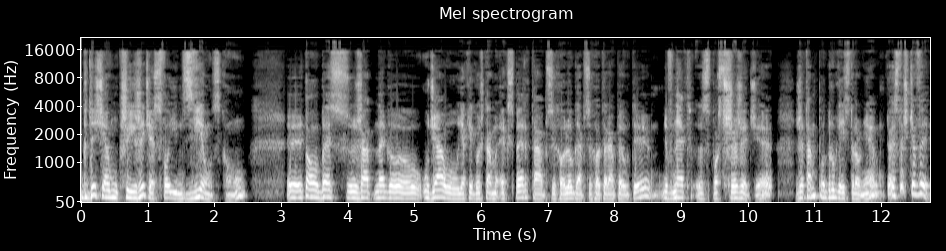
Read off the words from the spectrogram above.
gdy się przyjrzycie swoim związkom, to bez żadnego udziału jakiegoś tam eksperta, psychologa, psychoterapeuty, wnet spostrzeżecie, że tam po drugiej stronie to jesteście wy.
